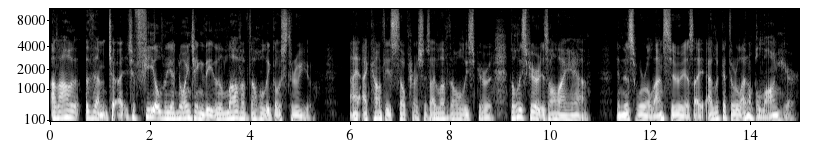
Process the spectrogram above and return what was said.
allow them to, uh, to feel the anointing, the, the love of the Holy Ghost through you. I, I count these so precious. I love the Holy Spirit. The Holy Spirit is all I have in this world. I'm serious. I, I look at the world, I don't belong here.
